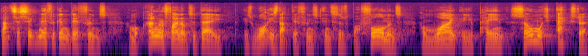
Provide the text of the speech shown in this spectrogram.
That's a significant difference. And what I'm going to find out today is what is that difference in terms of performance and why are you paying so much extra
